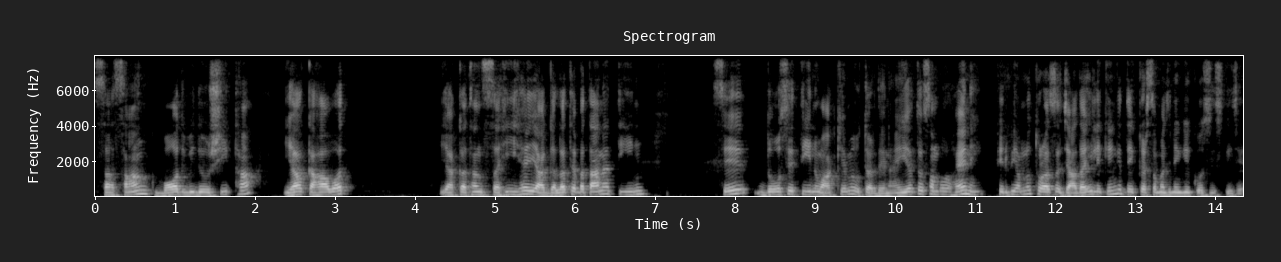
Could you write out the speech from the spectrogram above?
शशांक बौद्ध विदुषी था, यह कहावत या कथन सही है या गलत है बताना, तीन से दो से तीन वाक्य में उत्तर देना है। यह तो संभव है नहीं, फिर भी हम लोग थोड़ा सा ज़्यादा ही लिखेंगे, देखकर समझने की कोशिश कीजिए।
